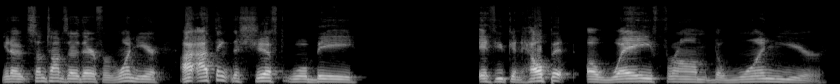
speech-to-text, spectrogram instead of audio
you know, sometimes they're there for one year. I, I think the shift will be if you can help it away from the one year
